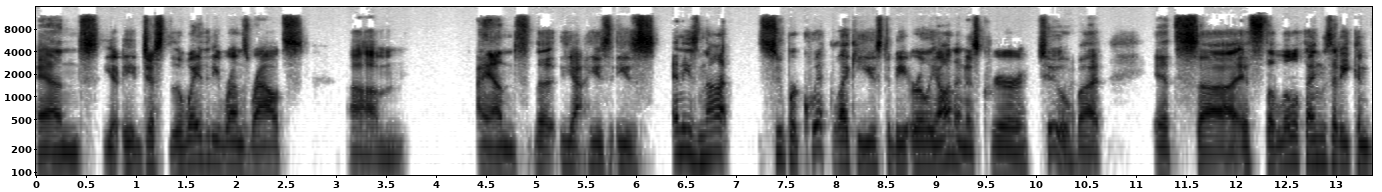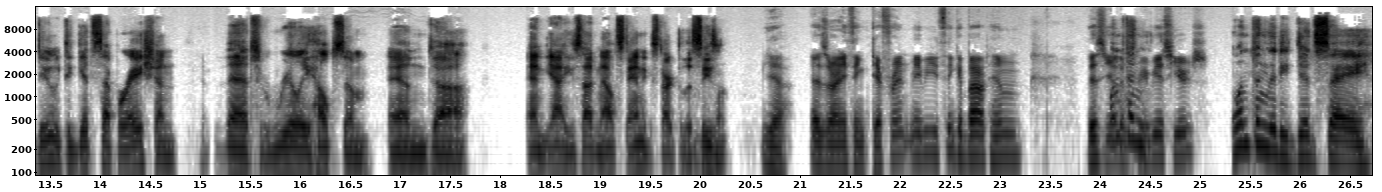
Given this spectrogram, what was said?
And you know, just the way that he runs routes, um, and the yeah, he's he's and he's not super quick like he used to be early on in his career too, right. but it's uh, it's the little things that he can do to get separation that really helps him. And uh, and yeah, he's had an outstanding start to the season. Yeah. Is there anything different maybe you think about him this year one than thing, previous years? One thing that he did say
